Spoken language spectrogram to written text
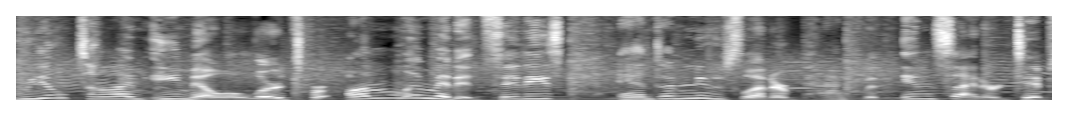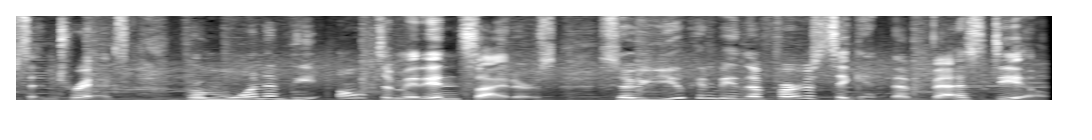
real time email alerts for unlimited cities, and a newsletter packed with insider tips and tricks from one of the ultimate insiders, so you can be the first to get the best deal.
